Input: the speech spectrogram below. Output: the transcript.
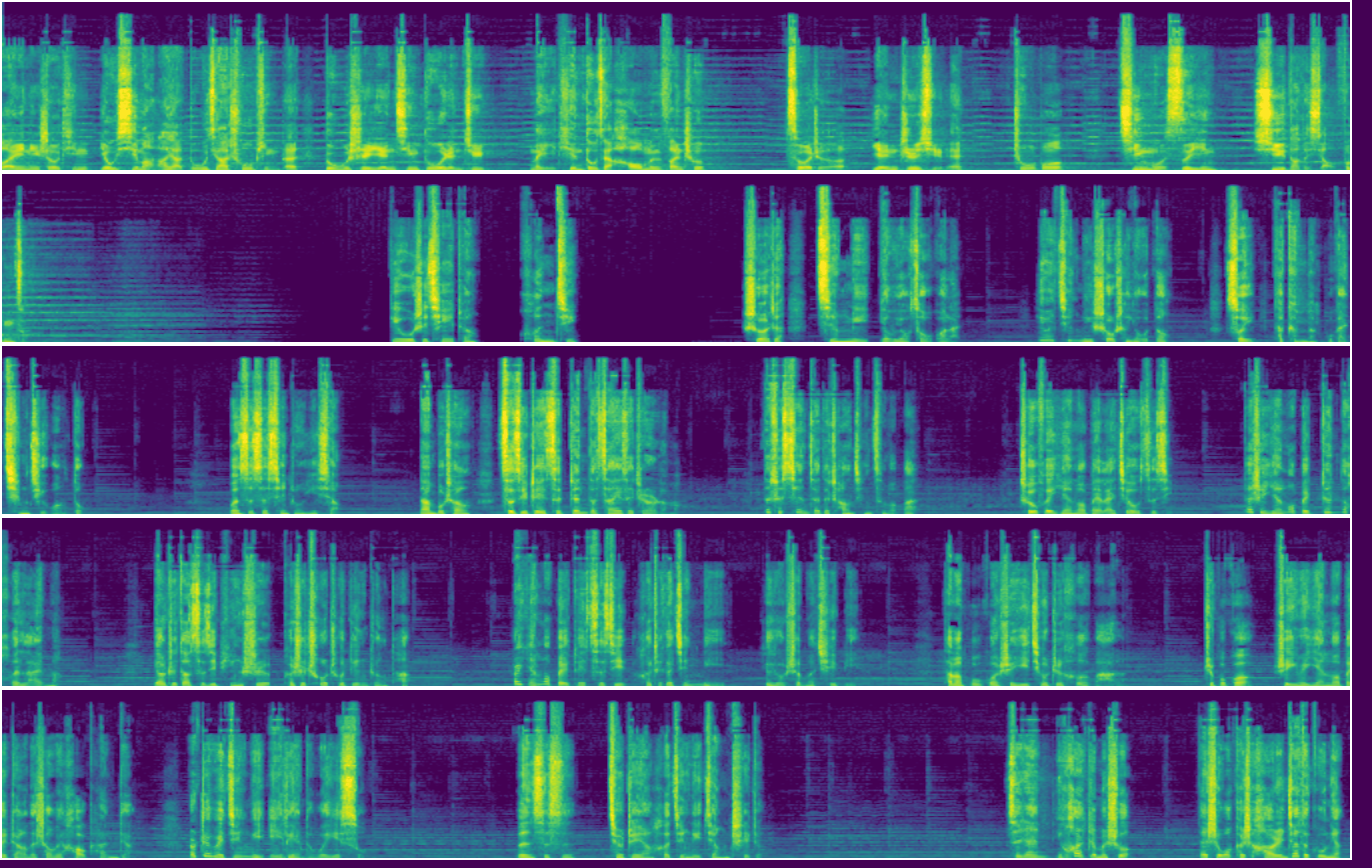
欢迎您收听由喜马拉雅独家出品的都市言情多人剧《每天都在豪门翻车》，作者：胭脂雪，主播：清墨思音，絮叨的小疯子。第五十七章困境。说着，经理又要走过来，因为经理手上有刀，所以他根本不敢轻举妄动。温思思心中一想，难不成自己这次真的栽在这儿了吗？但是现在的场景怎么办？除非阎洛北来救自己，但是阎洛北真的会来吗？要知道自己平时可是处处顶撞他，而阎洛北对自己和这个经理又有什么区别？他们不过是一丘之貉罢了，只不过是因为阎洛北长得稍微好看点，而这位经理一脸的猥琐。温思思就这样和经理僵持着。虽然你话这么说，但是我可是好人家的姑娘，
